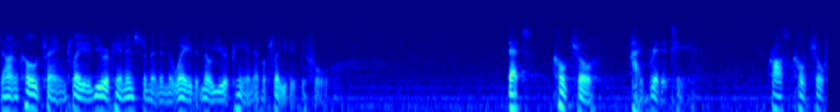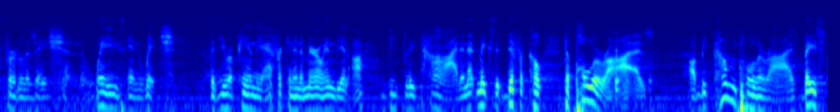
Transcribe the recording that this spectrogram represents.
John Coltrane played a European instrument in the way that no European ever played it before. That's cultural hybridity, cross-cultural fertilization, the ways in which the European, the African, and the Amero-Indian are deeply tied, and that makes it difficult to polarize or become polarized based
